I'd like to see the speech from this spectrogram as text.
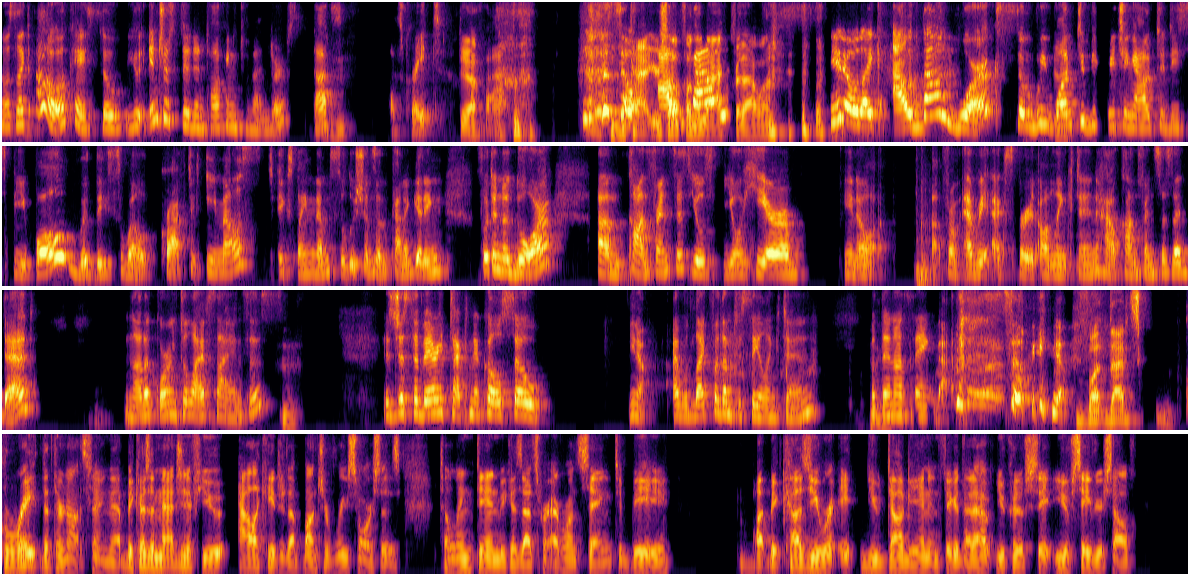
I was like, oh, okay, so you're interested in talking to vendors. That's mm-hmm. that's great. Yeah. so pat yourself outbound, on the back for that one. you know, like outbound works. So we yeah. want to be reaching out to these people with these well-crafted emails, explaining them solutions and kind of getting foot in the door. Um, conferences, you'll you'll hear you know, uh, from every expert on LinkedIn how conferences are dead. Not according to life sciences. Hmm. It's just a very technical. So, you know, I would like for them to say LinkedIn. But they're not mm-hmm. saying that. so, you know. But that's great that they're not saying that because imagine if you allocated a bunch of resources to LinkedIn because that's where everyone's saying to be. But because you were you dug in and figured that out, you could have saved you've saved yourself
